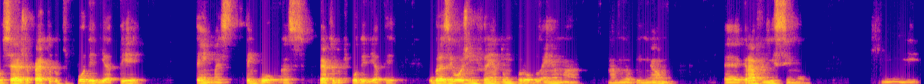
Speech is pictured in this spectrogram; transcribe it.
Ô, Sérgio, perto do que poderia ter, tem, mas tem poucas, perto do que poderia ter. O Brasil hoje enfrenta um problema, na minha opinião, é, gravíssimo, que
